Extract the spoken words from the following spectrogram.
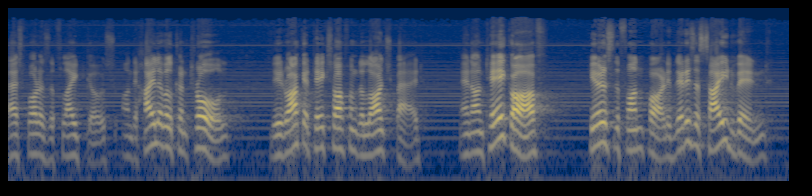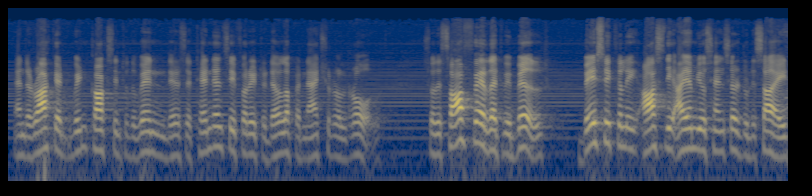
as far as the flight goes? On the high level control, the rocket takes off from the launch pad, and on takeoff, here's the fun part. If there is a side wind and the rocket wind windcocks into the wind, there's a tendency for it to develop a natural roll. So the software that we built basically asks the IMU sensor to decide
